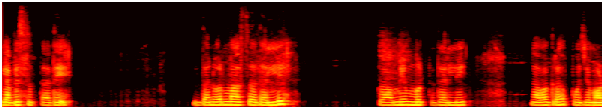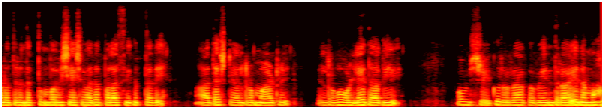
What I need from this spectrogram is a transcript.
ಲಭಿಸುತ್ತದೆ. ಧನುರ್ಮಾಸದಲ್ಲಿ ಬ್ರಾಹ್ಮಿ ಮುಹೂರ್ತದಲ್ಲಿ ನವಗ್ರಹ ಪೂಜೆ ಮಾಡೋದರಿಂದ ತುಂಬ ವಿಶೇಷವಾದ ಫಲ ಸಿಗುತ್ತದೆ. ಆದಷ್ಟು ಎಲ್ಲರೂ ಮಾಡಿರಿ. ಎಲ್ರಿಗೂ ಒಳ್ಳೆಯದಾಗಲಿ ಓಂ ಶ್ರೀ ಗುರು ರಾಘವೇಂದ್ರಾಯ ನಮಃ.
